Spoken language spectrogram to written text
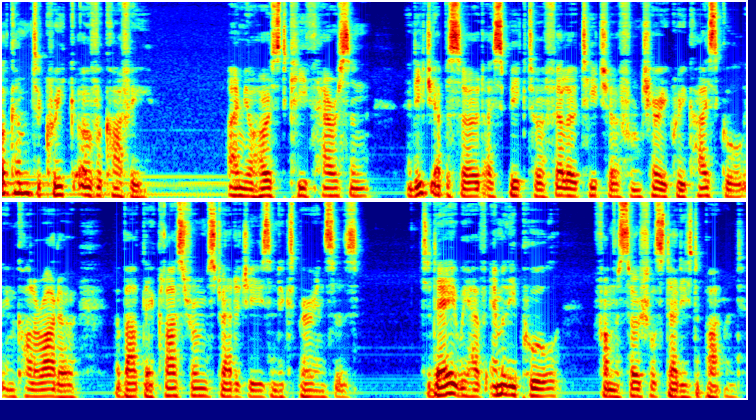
Welcome to Creek Over Coffee. I'm your host, Keith Harrison, and each episode I speak to a fellow teacher from Cherry Creek High School in Colorado about their classroom strategies and experiences. Today we have Emily Poole from the Social Studies Department.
